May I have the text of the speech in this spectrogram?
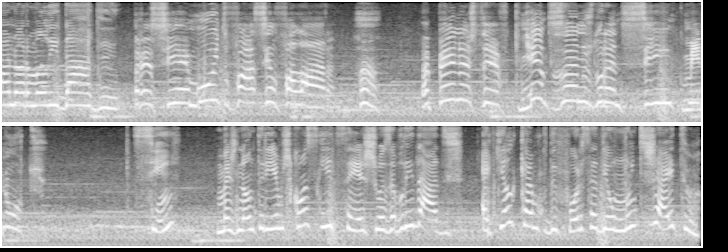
voltar à normalidade. Para si é muito fácil falar. Apenas teve 500 anos durante 5 minutos. Sim, mas não teríamos conseguido sem as suas habilidades. Aquele campo de força deu muito jeito.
